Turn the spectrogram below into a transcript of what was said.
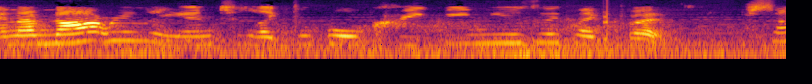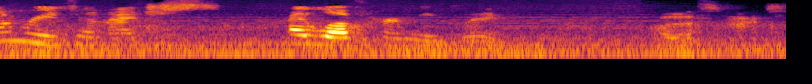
and I'm not really into like the whole creepy music, like, but for some reason I just I love her music. Oh, that's nice.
